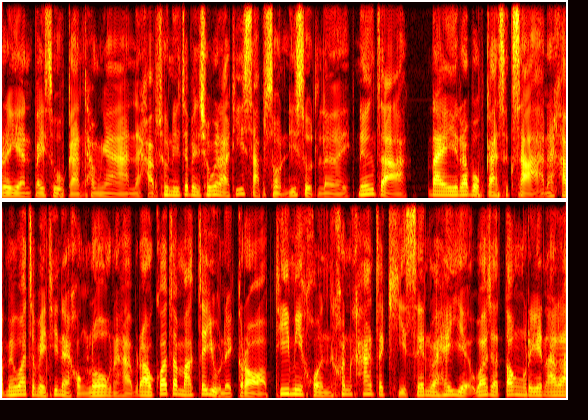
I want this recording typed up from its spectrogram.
เรียนไปสู่การทำงานนะครับ ช่วงนี้จะเป็นช่วงเวลาที่สับสนที่สุดเลย เนื่องจาก ในระบบการศึกษานะครับไม่ว่าจะเป็นที่ไหนของโลกนะครับเราก็จะมักจะอยู่ในกรอบที่มีคนค่อนข้างจะขีดเส้นไว้ให้เยอะว่าจะต้องเรียนอะไร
